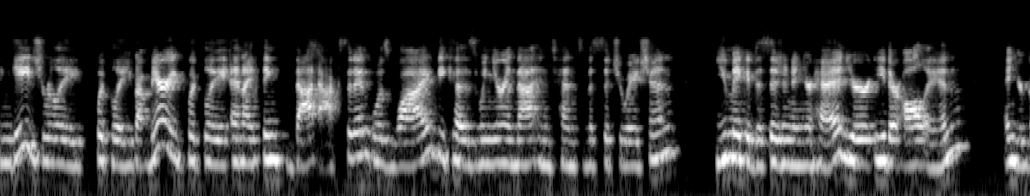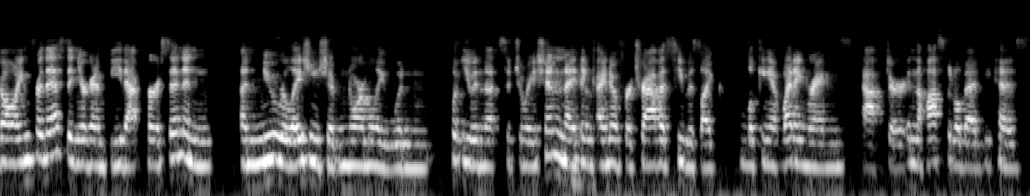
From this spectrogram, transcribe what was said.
engaged really quickly, you got married quickly. And I think that accident was why, because when you're in that intense of a situation, you make a decision in your head, you're either all in and you're going for this and you're going to be that person. And a new relationship normally wouldn't put you in that situation. And I think I know for Travis, he was like looking at wedding rings after in the hospital bed because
